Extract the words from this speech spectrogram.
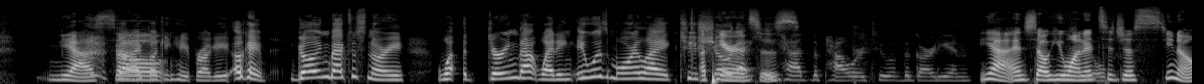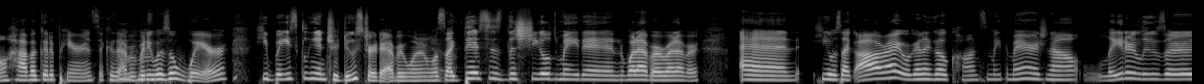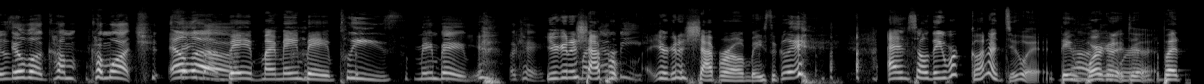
yeah. So I fucking hate Froggy. Okay, going back to Snorri. What during that wedding, it was more like to show that he had the power too of the guardian. Yeah, and so he wanted to just, you know, have a good appearance because everybody Mhm. was aware. He basically introduced her to everyone and was like, "This is the Shield Maiden, whatever, whatever." And he was like, "All right, we're gonna go consummate the marriage now. Later, losers." Ylva, come come watch. Ava, babe, my main babe, please. main babe. Okay, You're gonna chaperone. You're gonna chaperone, basically. and so they were gonna do it. They Yeah, were they gonna do it, but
